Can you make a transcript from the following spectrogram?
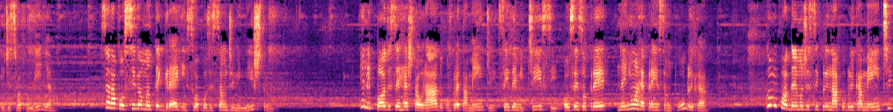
e de sua família? Será possível manter Greg em sua posição de ministro? Ele pode ser restaurado completamente sem demitir-se ou sem sofrer nenhuma repreensão pública? Como podemos disciplinar publicamente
